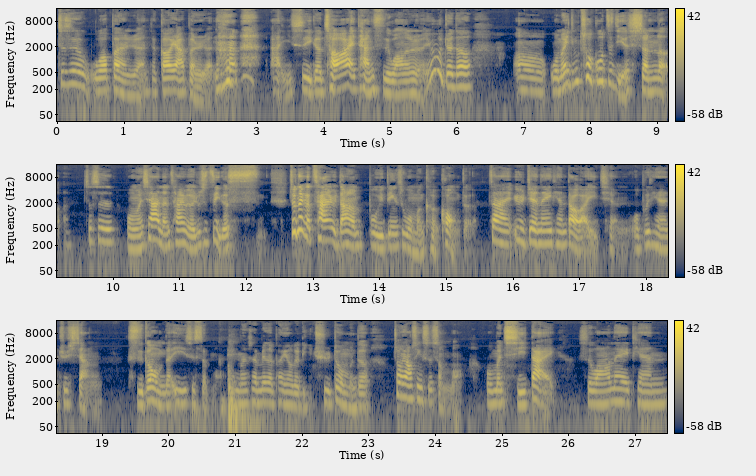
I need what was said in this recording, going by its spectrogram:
就是我本人，就高雅本人啊，是一个超爱谈死亡的人，因为我觉得。嗯，我们已经错过自己的生了，就是我们现在能参与的，就是自己的死。就那个参与，当然不一定是我们可控的。在遇见那一天到来以前，我不停的去想，死跟我们的意义是什么？我们身边的朋友的离去对我们的重要性是什么？我们期待死亡的那一天，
